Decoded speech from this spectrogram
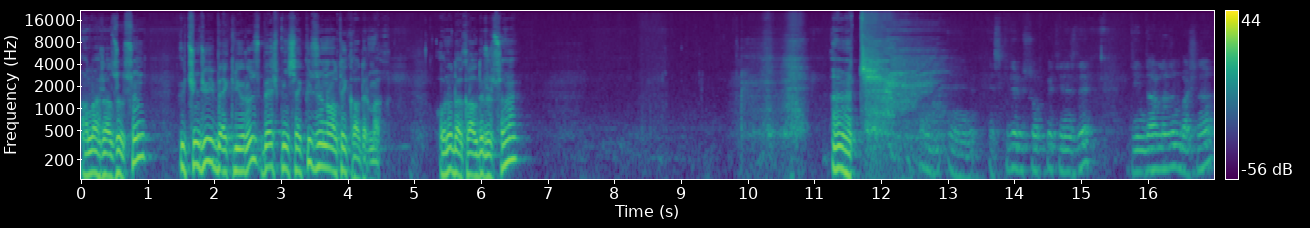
Allah razı olsun. Üçüncüyü bekliyoruz. 5816'yı kaldırmak. Onu da kaldırırsa Evet. eskide bir sohbetinizde dindarların başına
